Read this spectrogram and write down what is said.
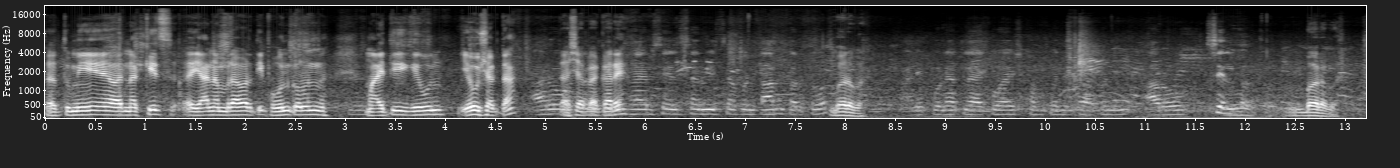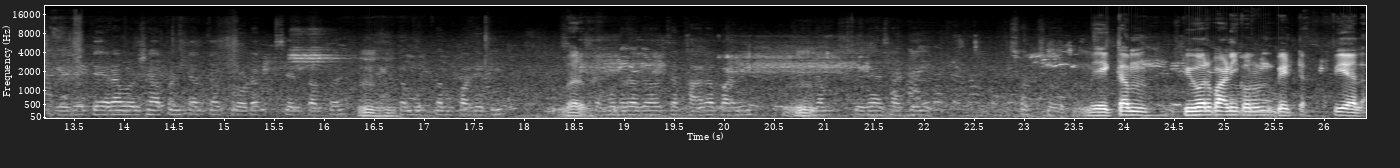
तर तुम्ही नक्कीच या नंबरावरती फोन करून माहिती घेऊन येऊ शकता. अशा प्रकारे फायर सेल सर्व्हिसचं पण काम करतो. बरोबर. आणि पुण्यातल्या ॲक्वाईज कंपनीचा आपण आरो सेल करतो. बरोबर. गेले तेरा वर्ष आपण त्यांचा प्रोडक्ट सेल करतोय. एकदम उत्तम क्वालिटी बरोबर. समुद्राजवळचं खारं पाणी एकदम पिण्यासाठी स्वच्छ होतं. म्हणजे एकदम प्युअर पाणी करून भेटतं पियाला.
